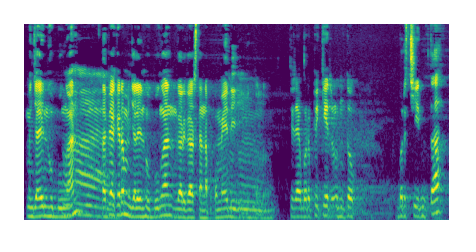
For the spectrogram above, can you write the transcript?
menjalin hubungan, Ah. tapi akhirnya menjalin hubungan gara-gara stand up comedy gitu loh. Tidak berpikir untuk bercinta.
